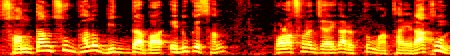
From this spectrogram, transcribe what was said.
সন্তান সুখ ভালো, বিদ্যা বা এডুকেশান পড়াশোনার জায়গা আর একটু মাথায় রাখুন।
